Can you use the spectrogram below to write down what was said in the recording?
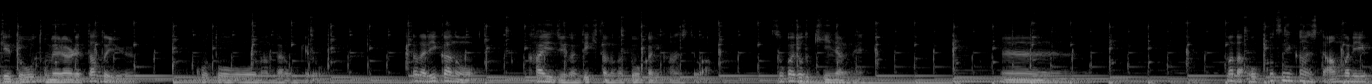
ゲトを止められたということなんだろうけどただ理科の開示ができたのかどうかに関してはそこはちょっと気になるね。うん。まだ乙骨に関してあんまり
